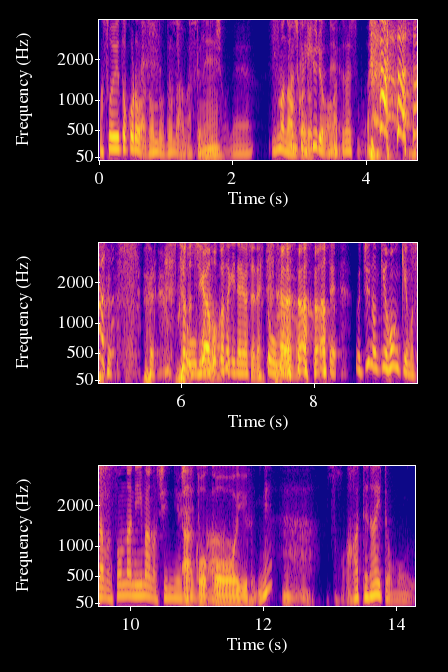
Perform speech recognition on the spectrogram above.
あ、そういうところはどんどんどんどん上がってるんでしょうね。今なんか確かに給料上がってない。ですもんね。ちょっと違う方向先になりましたね。と思えば。だって、うちの基本給も多分そんなに今の新入社あ、こう、員とか、こういうふうにね。そう上がってないと思う。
